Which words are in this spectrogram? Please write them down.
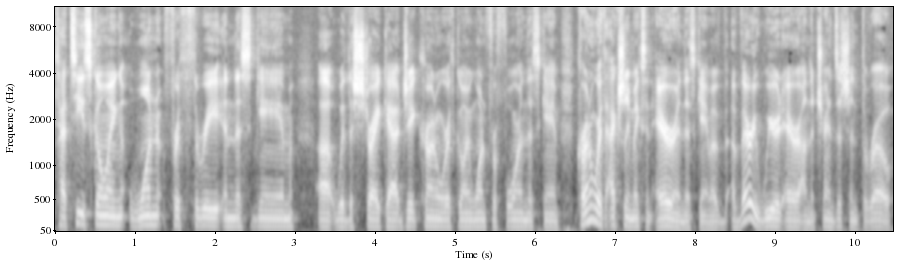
Tatis going one for three in this game uh, with the strikeout. Jake Cronenworth going one for four in this game. Cronenworth actually makes an error in this game, a, a very weird error on the transition throw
